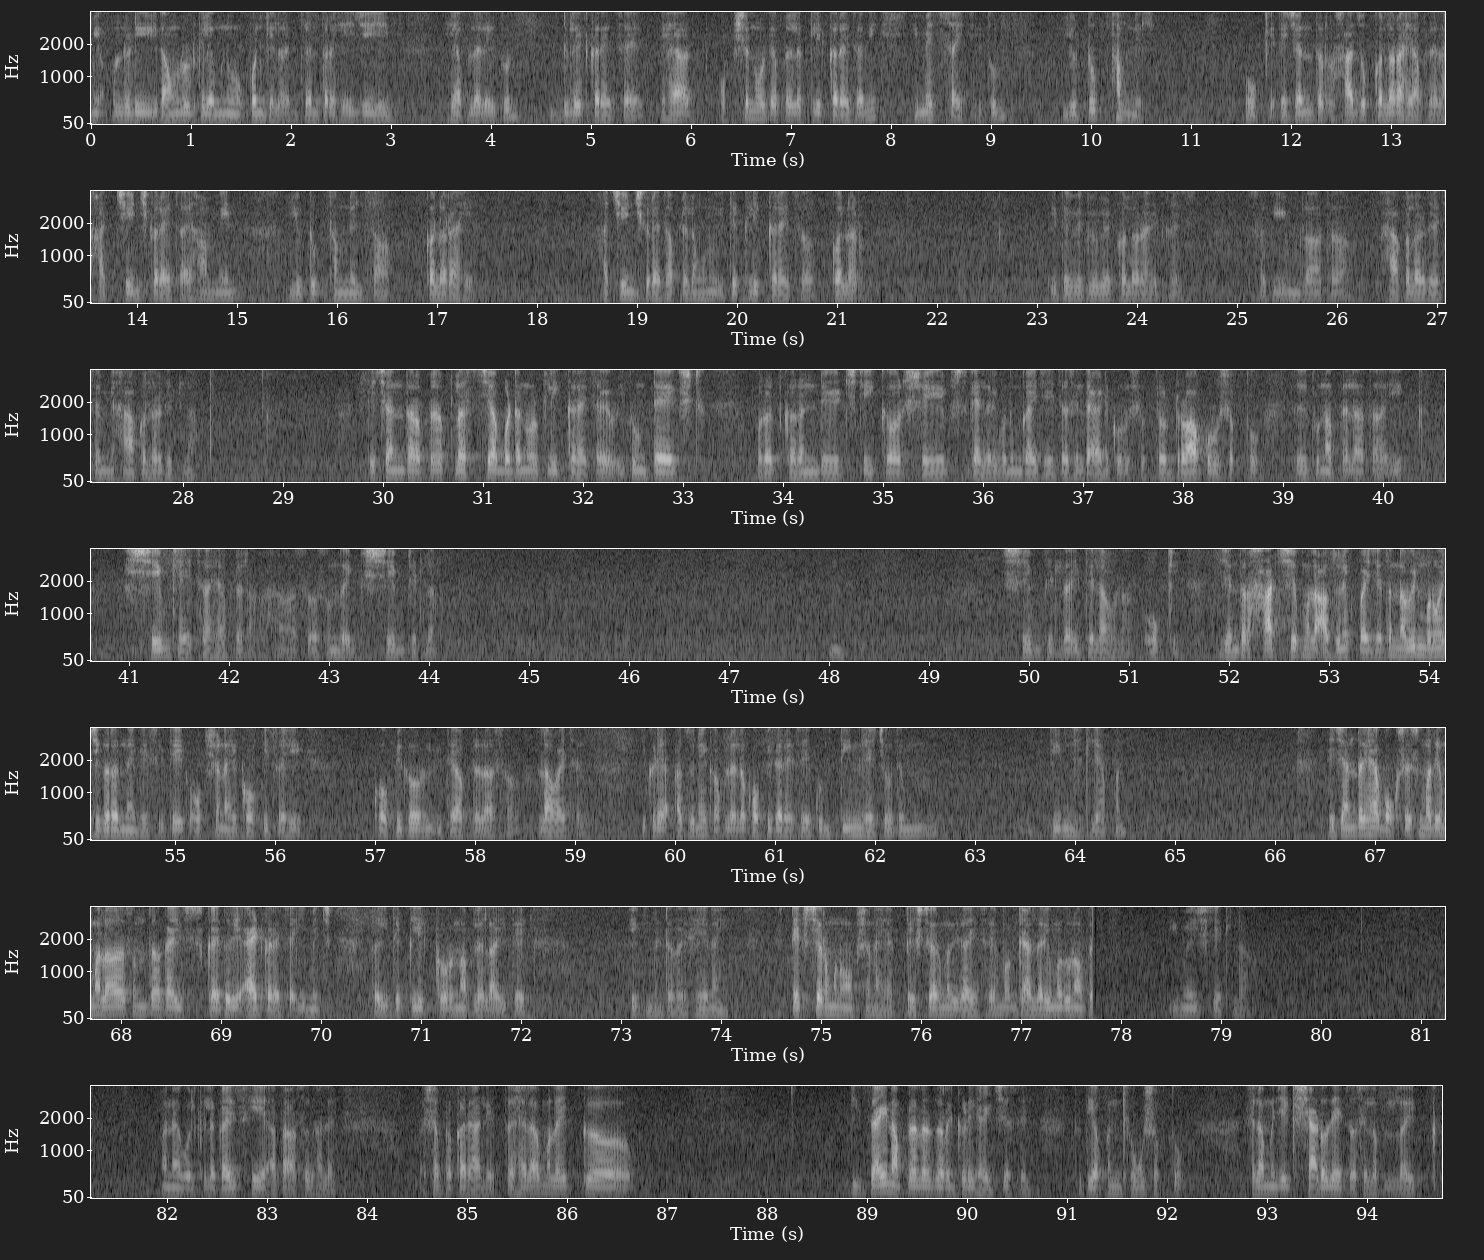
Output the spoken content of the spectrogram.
मी ऑलरेडी डाउनलोड केलं म्हणून ओपन केलं. त्यानंतर हे जे येईल हे आपल्याला इथून डिलीट करायचं आहे. ह्या ऑप्शनवरती आपल्याला क्लिक करायचं आणि इमेज साईज इथून यूट्यूब थांबनेल ओके त्याच्यानंतर हा जो कलर आहे आपल्याला हा चेंज करायचा आहे. हा मेन यूट्यूब थंबनेलचा कलर आहे. हा चेंज करायचा आपल्याला म्हणून इथे क्लिक करायचं कलर इथे वेगवेगळे कलर आहेत काहीच जसं की मला आता हा कलर घ्यायचा आहे मी हा कलर घेतला. त्याच्यानंतर आपल्याला प्लसच्या बटनवर क्लिक करायचं आहे. इथून टेक्स्ट परत करंट डेट स्टिकर शेप्स गॅलरीमधून काय घ्यायचं असेल तर ॲड करू शकतो ड्रॉ करू शकतो. तर इथून आपल्याला आता एक शेप घ्यायचा आहे आपल्याला. हा असं समजा एक शेप घेतला. शेप घेतला इथे लावला. ओके त्याच्यानंतर हाच शेप मला अजून एक पाहिजे. आता नवीन बनवायची गरज नाही गाईस इथे एक ऑप्शन आहे. कॉपीचं हे कॉपी करून इथे आपल्याला असं लावायचं आहे. इकडे अजून एक आपल्याला कॉपी करायचं आहे. एकूण तीन घ्यायचे होते म्हणून तीन घेतले आपण. त्याच्यानंतर ह्या बॉक्सेसमध्ये मला समजा काही काहीतरी ॲड करायचं आहे इमेज तर इथे क्लिक करून आपल्याला इथे एक मिनटं काहीच हे नाही. टेक्स्चर म्हणून ऑप्शन आहे. या टेक्स्चरमध्ये जायचं आहे. मग गॅलरीमधून आपल्या इमेज घेतला. अनॅबल केलं काहीच हे आता असं झालं आहे अशा प्रकारे आले. तर ह्याला मला एक डिझाईन आपल्याला जर इकडे घ्यायची असेल तर ती आपण घेऊ शकतो. ह्याला म्हणजे एक शॅडो द्यायचं असेल आपल्याला एक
